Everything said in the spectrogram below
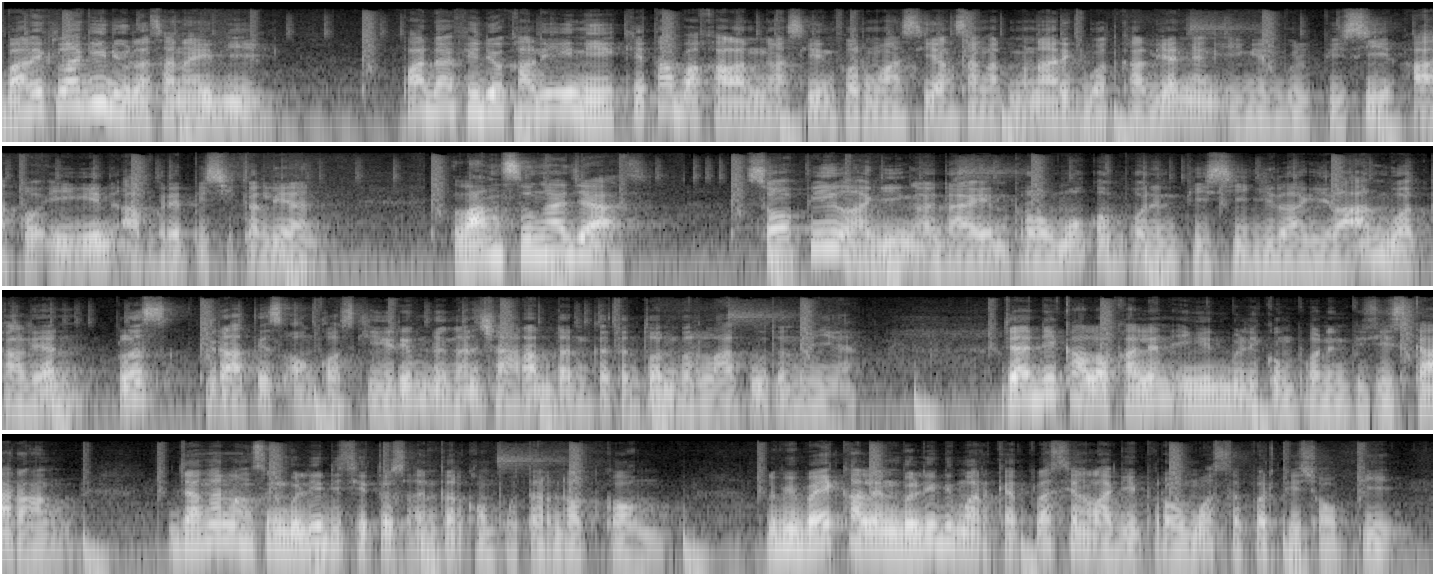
Balik lagi di ulasan ID. Pada video kali ini, kita bakalan ngasih informasi yang sangat menarik buat kalian yang ingin build PC atau ingin upgrade PC kalian. Langsung aja, Shopee lagi ngadain promo komponen PC gila-gilaan buat kalian plus gratis ongkos kirim dengan syarat dan ketentuan berlaku tentunya. Jadi kalau kalian ingin beli komponen PC sekarang, jangan langsung beli di situs entercomputer.com. Lebih baik kalian beli di marketplace yang lagi promo seperti Shopee.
